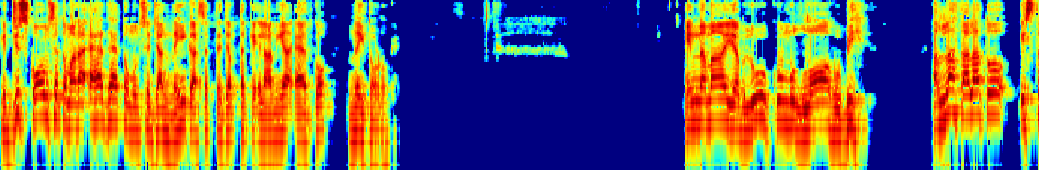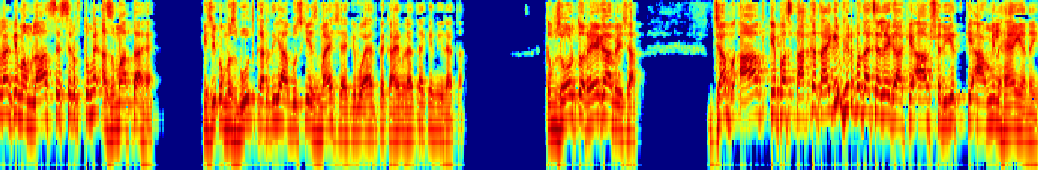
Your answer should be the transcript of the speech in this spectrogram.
کہ جس قوم سے تمہارا عہد ہے، تم ان سے جنگ نہیں کر سکتے جب تک کہ اعلانیہ عہد کو نہیں توڑو گے۔ انما یبلو کم اللہ بھی اللہ تعالیٰ تو اس طرح کے معاملات سے صرف تمہیں ازماتا ہے۔ کسی کو مضبوط کر دیا، اب اس کی ازمائش ہے کہ وہ عہد پہ قائم رہتا ہے کہ نہیں رہتا۔ کمزور تو رہے گا ہمیشہ۔ جب آپ کے پاس طاقت آئے گی، پھر پتا چلے گا کہ آپ شریعت کے عامل ہیں یا نہیں۔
